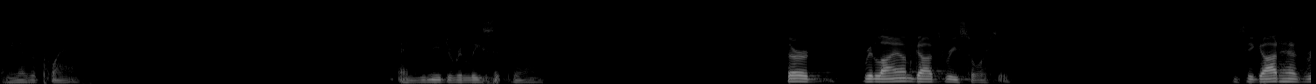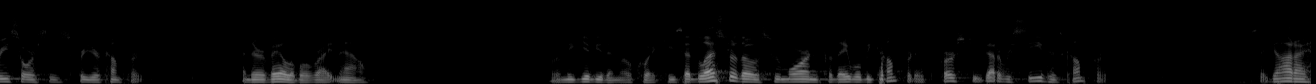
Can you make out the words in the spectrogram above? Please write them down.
and He has a plan. And you need to release it to Him. Third, rely on God's resources. You see, God has resources for your comfort, and they're available right now. Let me give you them real quick. He said, Blessed are those who mourn, for they will be comforted. First, you've got to receive his comfort. Say, God, I,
